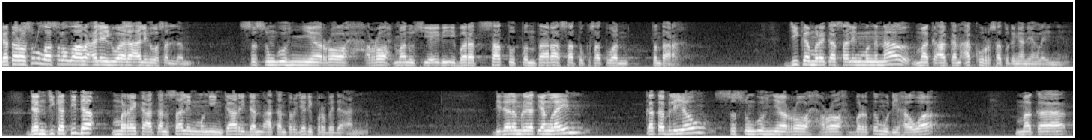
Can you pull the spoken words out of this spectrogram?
Kata Rasulullah sallallahu alaihi wa alihi wasallam, sesungguhnya roh-roh manusia ini ibarat satu tentara, satu kesatuan tentara. Jika mereka saling mengenal, maka akan akur satu dengan yang lainnya. Dan jika tidak, mereka akan saling mengingkari dan akan terjadi perbedaan. Di dalam riwayat yang lain, kata beliau, sesungguhnya roh-roh bertemu di Hawa, maka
